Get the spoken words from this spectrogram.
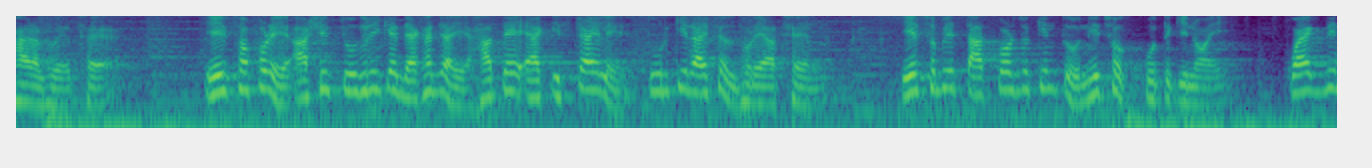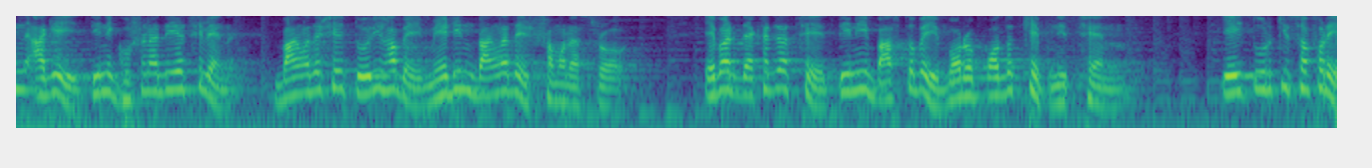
ভাইরাল হয়েছে। এই সফরে আশিক চৌধুরীকে দেখা যায় হাতে এক স্টাইলে তুর্কি রাইফেল ধরে আছেন। এ ছবির তাৎপর্য কিন্তু নিছক প্রতীকী নয়। কয়েকদিন আগেই তিনি ঘোষণা দিয়েছিলেন, বাংলাদেশে তৈরি হবে মেড ইন বাংলাদেশ সমরাস্ত্র। এবার দেখা যাচ্ছে তিনি বাস্তবেই বড় পদক্ষেপ নিচ্ছেন। এই তুর্কি সফরে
